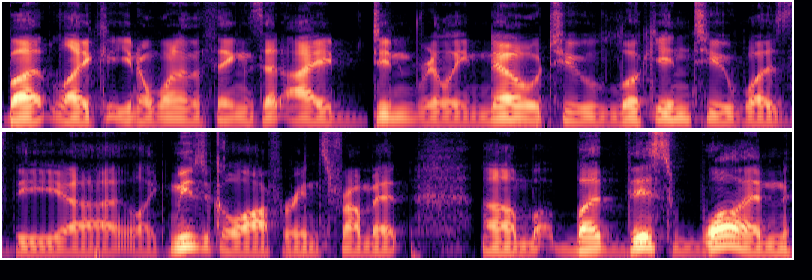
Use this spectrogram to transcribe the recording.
but like you know, one of the things that I didn't really know to look into was the uh, like musical offerings from it. Um, but this one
